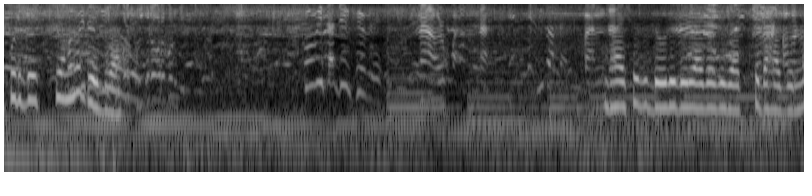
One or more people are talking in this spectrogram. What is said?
এরপরে দেখছি আমরা জেব্রা ভাই শুধু দৌড়ে দৌড়ে আগে আগে যাচ্ছে দেখার জন্য।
